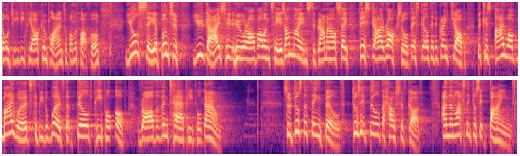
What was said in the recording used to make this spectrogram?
all GDPR compliant up on the platform. You'll see a bunch of you guys who, who are our volunteers on my Instagram, and I'll say, This guy rocks, or This girl did a great job, because I want my words to be the words that build people up rather than tear people down. So, does the thing build? Does it build the house of God? And then, lastly, does it bind?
